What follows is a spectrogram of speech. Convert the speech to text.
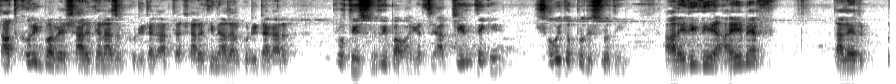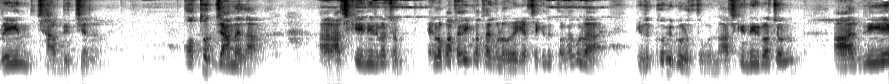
তাৎক্ষণিকভাবে সাড়ে তিন হাজার কোটি টাকা, সাড়ে তিন হাজার কোটি টাকার প্রতিশ্রুতি পাওয়া গেছে। আর চীন থেকে সবই তো প্রতিশ্রুতি। আর এদিক দিয়ে আইএমএফ তাদের ঋণ ছাড় দিচ্ছে না। কত ঝামেলা। আর আজকে নির্বাচন এলোপাথারি কথাগুলো হয়ে গেছে, কিন্তু কথাগুলা কিন্তু খুবই গুরুত্বপূর্ণ। আজকে নির্বাচন আর নিয়ে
